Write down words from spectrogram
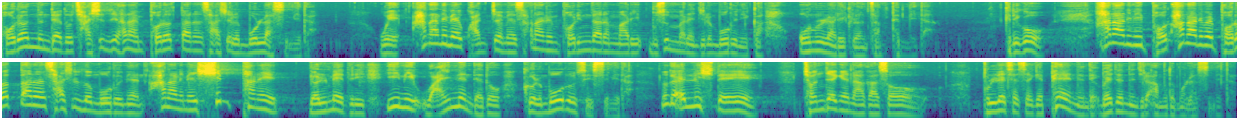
버렸는데도 자신들이 하나님 버렸다는 사실을 몰랐습니다. 왜? 하나님의 관점에서 하나님 버린다는 말이 무슨 말인지를 모르니까 오늘날이 그런 상태입니다. 그리고 하나님이 버, 하나님을 버렸다는 사실도 모르면 하나님의 심판의 열매들이 이미 와 있는데도 그걸 모를 수 있습니다. 그러니까 엘리 시대에 전쟁에 나가서 블레셋에게 패했는데 왜 졌는지를 아무도 몰랐습니다.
